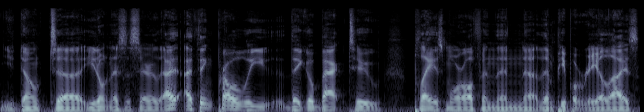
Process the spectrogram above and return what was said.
you don't uh, you don't necessarily. I, I think probably they go back to plays more often than uh, than people realize,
